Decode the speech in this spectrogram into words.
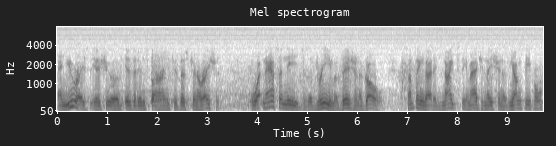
and you raise the issue of is it inspiring to this generation? What NASA needs is a dream, a vision, a goal, something that ignites the imagination of young people,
